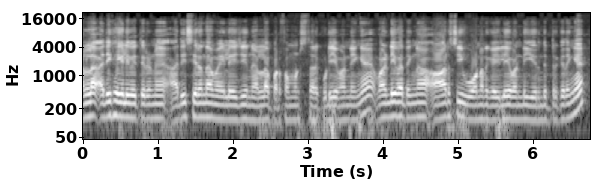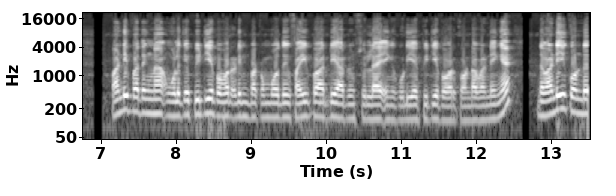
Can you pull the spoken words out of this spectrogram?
நல்ல அதிக இழிவுத்திறன் அதிசிறந்த மைலேஜ் நல்ல பர்ஃபார்மன்ஸ் தரக்கூடிய வண்டிங்க. வண்டி பார்த்திங்கன்னா ஆர்சி ஓனர் கையிலே வண்டி இருந்துட்டு இருக்குதுங்க. வண்டி பார்த்திங்கன்னா உங்களுக்கு பிடிஏ பவர் அப்படின்னு பார்க்கும்போது ஃபைவ் பார்ட்டி ஆர்பிஎம்ஸில் எங்கக்கூடிய பிடிஏ பவர் கொண்ட வண்டிங்க. இந்த வண்டியை கொண்டு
